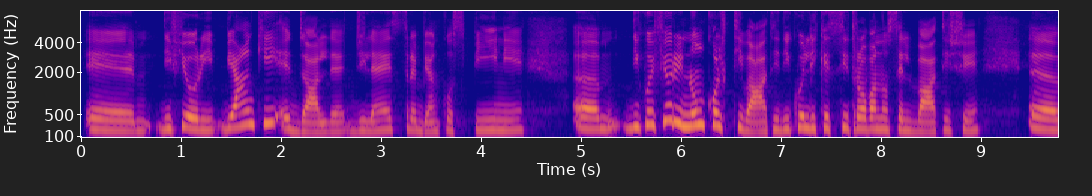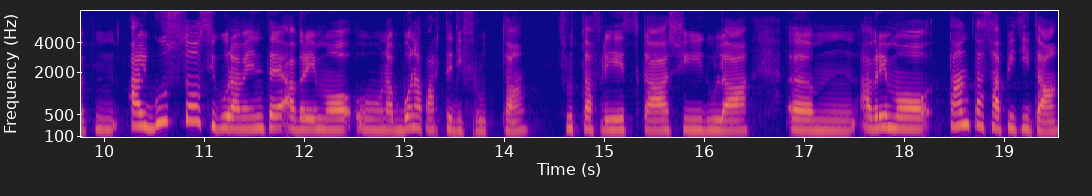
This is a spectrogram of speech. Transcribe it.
eh, di fiori bianchi e gialle, ginestre, biancospini, ehm, di quei fiori non coltivati, di quelli che si trovano selvatici. Ehm, al gusto sicuramente avremo una buona parte di frutta, frutta fresca, acidula, um, avremo tanta sapidità,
